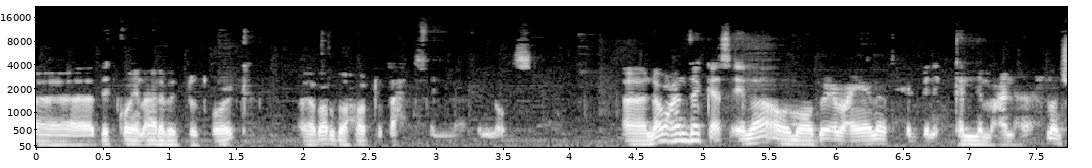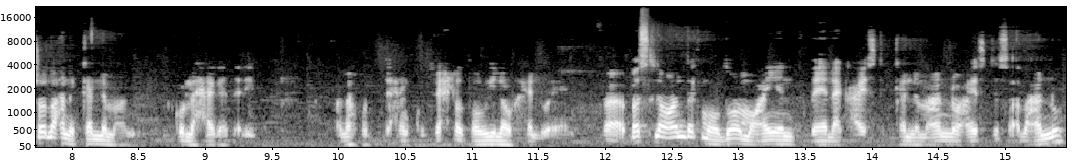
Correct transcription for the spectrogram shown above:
آه bitcoinarabic.org آه برضه هحطه تحت في ال- في النوتس. آه لو عندك أسئلة أو مواضيع معينة تحب نتكلم عنها إحنا إن شاء الله هنتكلم عن كل حاجة تقريبا. هناخد هنكون رحلة طويلة وحلوة يعني. فبس لو عندك موضوع معين في بالك عايز تتكلم عنه عايز تسأل عنه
